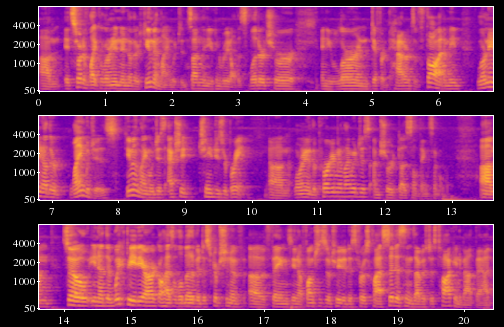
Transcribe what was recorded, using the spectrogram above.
Um, it's sort of like learning another human language and suddenly you can read all this literature and you learn different patterns of thought. I mean, learning other languages, human languages, actually changes your brain. Um, learning other programming languages, I'm sure it does something similar. Um, so, you know, the Wikipedia article has a little bit of a description of, of things, you know, functions are treated as first-class citizens. I was just talking about that.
